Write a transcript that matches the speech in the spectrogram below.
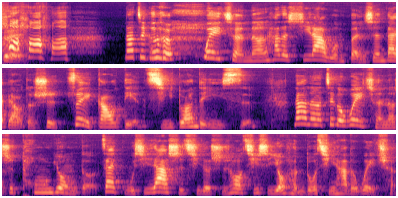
对。那这个 卫城呢，它的希腊文本身代表的是最高点、极端的意思。那呢，这个卫城呢是通用的，在古希腊时期的时候，其实有很多其他的卫城，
